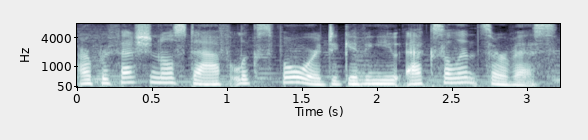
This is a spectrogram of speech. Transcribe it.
Our professional staff looks forward to giving you excellent service.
